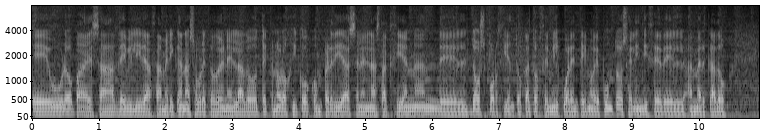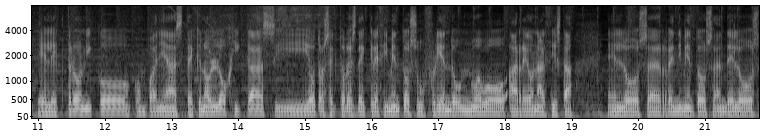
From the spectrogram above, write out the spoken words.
Europa, esa debilidad americana, sobre todo en el lado tecnológico, con pérdidas en el Nasdaq 100 del 2%, 14.049 puntos, el índice del mercado electrónico, compañías tecnológicas y otros sectores de crecimiento sufriendo un nuevo arreón alcista en los eh, rendimientos de los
